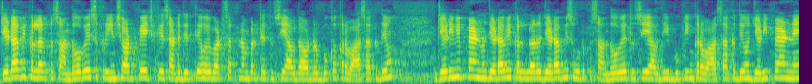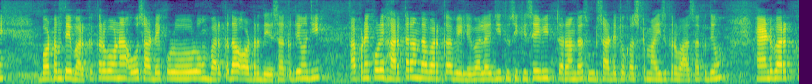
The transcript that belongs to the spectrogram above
ਜਿਹੜਾ ਵੀ ਕਲਰ ਪਸੰਦ ਹੋਵੇ ਸਕਰੀਨਸ਼ਾਟ ਭੇਜ ਕੇ ਸਾਡੇ ਦਿੱਤੇ ਹੋਏ WhatsApp ਨੰਬਰ ਤੇ ਤੁਸੀਂ ਆਪਦਾ ਆਰਡਰ ਬੁੱਕ ਕਰਵਾ ਸਕਦੇ ਹੋ। ਜਿਹੜੀ ਵੀ ਭੈਣ ਨੂੰ ਜਿਹੜਾ ਵੀ ਕਲਰ ਜਿਹੜਾ ਵੀ ਸੂਟ ਪਸੰਦ ਹੋਵੇ, ਤੁਸੀਂ ਆਪਦੀ ਬੁਕਿੰਗ ਕਰਵਾ ਸਕਦੇ ਹੋ। ਜਿਹੜੀ ਭੈਣ ਨੇ ਬੋਟਮ ਤੇ ਵਰਕ ਕਰਵਾਉਣਾ, ਉਹ ਸਾਡੇ ਕੋਲੋਂ ਵਰਕ ਦਾ ਆਰਡਰ ਦੇ ਸਕਦੇ ਹੋ ਜੀ। ਆਪਣੇ ਕੋਲੇ ਹਰ ਤਰ੍ਹਾਂ ਦਾ ਵਰਕ ਅਵੇਲੇਬਲ ਹੈ ਜੀ। ਤੁਸੀਂ ਕਿਸੇ ਵੀ ਤਰ੍ਹਾਂ ਦਾ ਸੂਟ ਸਾਡੇ ਤੋਂ ਕਸਟਮਾਈਜ਼ ਕਰਵਾ ਸਕਦੇ ਹੋ। Hand work,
